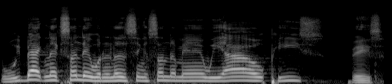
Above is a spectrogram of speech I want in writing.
But we back next Sunday with another single Sunday, man. We out. Peace. Peace.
